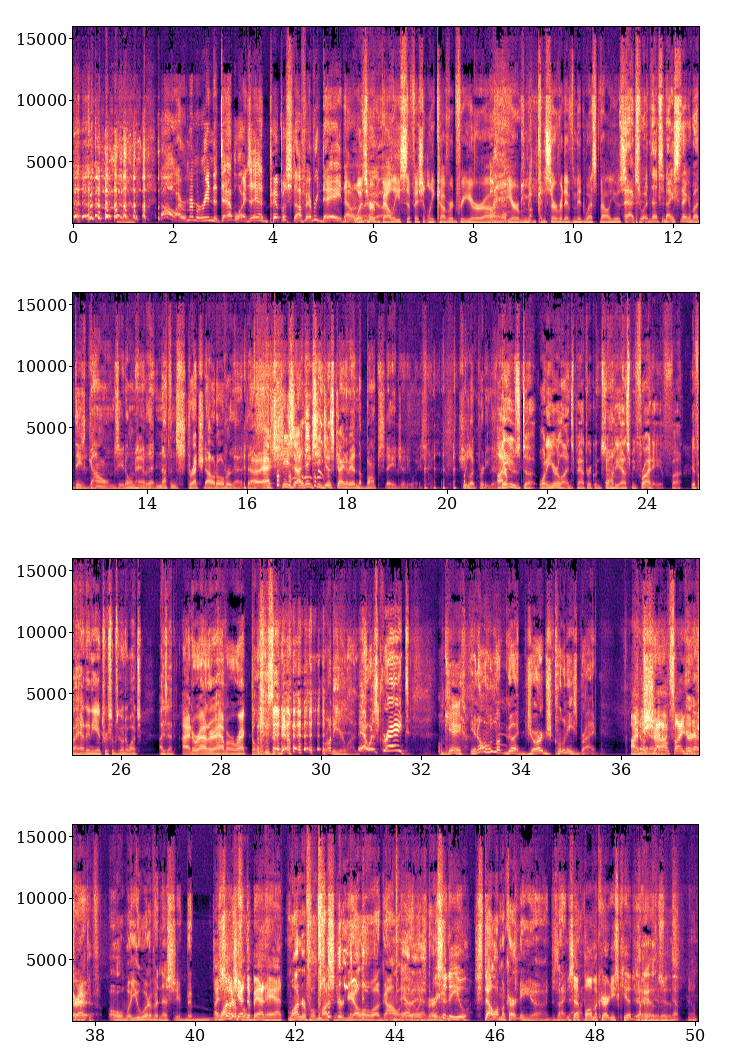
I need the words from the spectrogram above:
Oh, I remember reading the tabloids. They had Pippa stuff every day. Now Was her belly sufficiently covered for your uh, your mi- conservative Midwest values? That's what. That's a nice thing about these gowns. You don't have that nothing stretched out over that. Uh, she's. I think she's just kind of in the bump stage anyway. So she looked pretty good. I used uh, one of your lines, Patrick, when somebody asked me Friday if uh, if I had any interest in going to watch. I said I'd rather have a rectal exam. one of your lines. It was great. Okay. You know who looked good? George Clooney's bride. I don't, And, uh, I don't find her attractive. Oh, well, you would have in this. you- I saw she had the bad hat. wonderful mustard yellow uh, gown. Yeah, it was very Listen good. to you. Stella McCartney uh, designed Is that, that. Paul McCartney's kid? It is. It is. Yep. Yeah.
